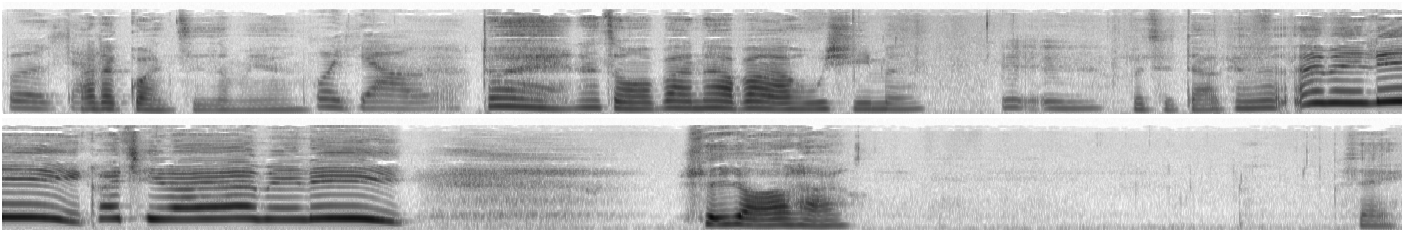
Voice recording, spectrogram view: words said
不知道她的管子怎么样？破掉了。对，那怎么办？他有办法呼吸吗？嗯嗯，不知道，看看艾美丽，快起来啊，艾美丽！谁找到她？谁？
